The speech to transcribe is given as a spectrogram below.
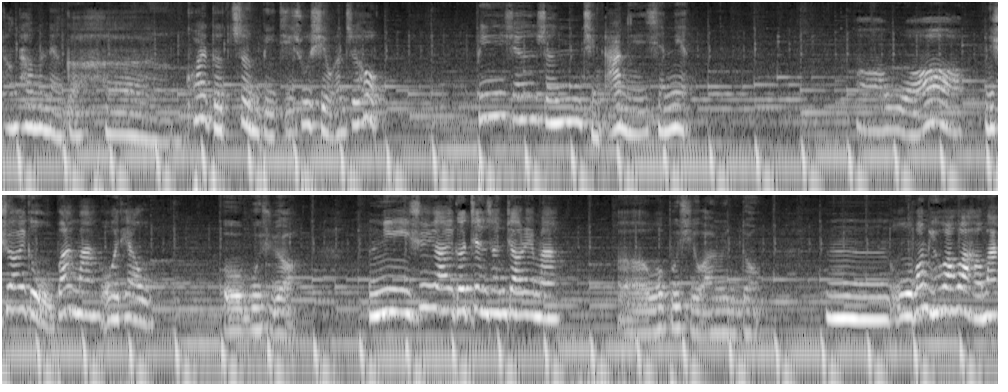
当他们两个很快的正笔疾书写完之后。冰先生，请阿尼先念。呃，我，你需要一个舞伴吗？我会跳舞。呃，不需要。你需要一个健身教练吗？呃，我不喜欢运动。嗯，我帮你画画好吗？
